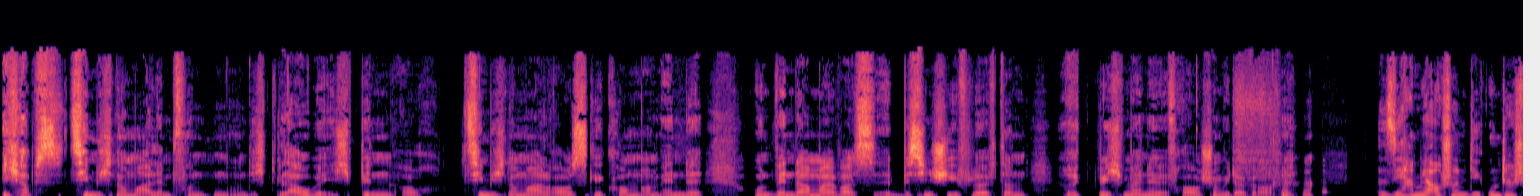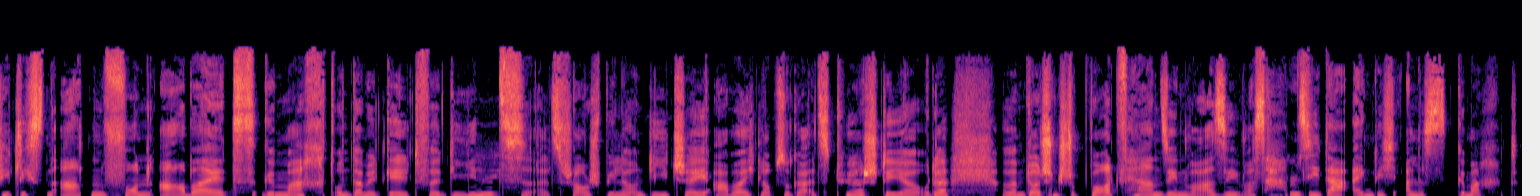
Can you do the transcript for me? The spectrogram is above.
Ich habe es ziemlich normal empfunden und ich glaube, ich bin auch ziemlich normal rausgekommen am Ende. Und wenn da mal was ein bisschen schief läuft, dann rückt mich meine Frau schon wieder gerade. Sie haben ja auch schon die unterschiedlichsten Arten von Arbeit gemacht und damit Geld verdient, als Schauspieler und DJ, aber ich glaube sogar als Türsteher, oder? Beim deutschen Sportfernsehen war Sie. Was haben Sie da eigentlich alles gemacht?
